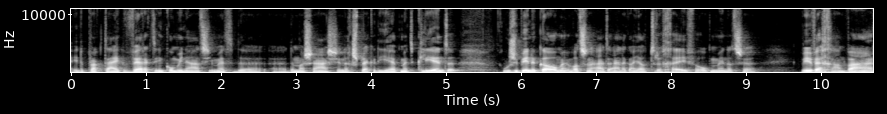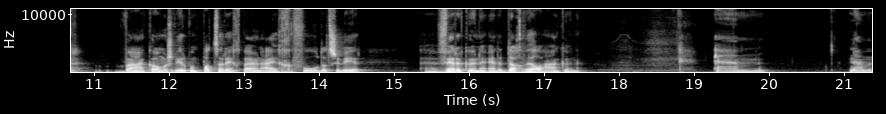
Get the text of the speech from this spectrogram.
in de praktijk werkt in combinatie met de, de massage en de gesprekken die je hebt met cliënten. Hoe ze binnenkomen en wat ze uiteindelijk aan jou teruggeven op het moment dat ze weer weggaan. Waar, waar komen ze weer op een pad terecht bij hun eigen gevoel dat ze weer verder kunnen en de dag wel aan kunnen? Ehm, nou,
